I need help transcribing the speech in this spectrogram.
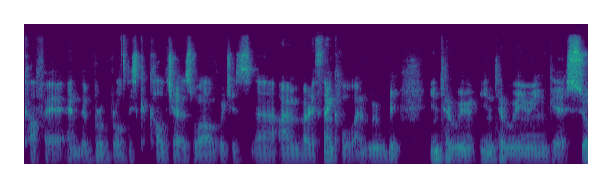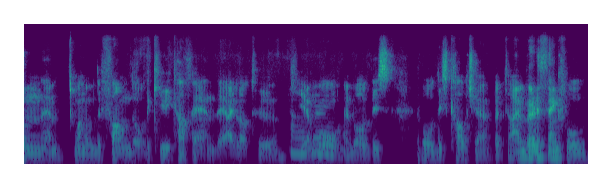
cafe and they brought this culture as well, which is uh, I'm very thankful. And we will be interview, interviewing uh, soon um, one of the founder of the Kiwi Cafe, and I'd love to oh, hear more about this about this culture. But I'm very thankful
